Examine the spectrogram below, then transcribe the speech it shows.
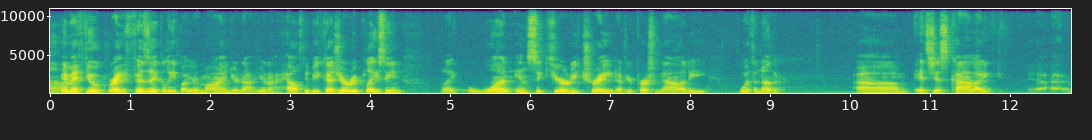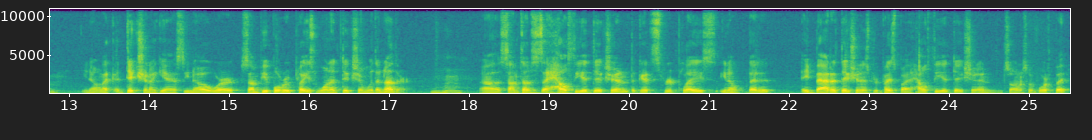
Uh-uh. It may feel great physically, but your mind, you're not you're not healthy because you're replacing like one insecurity trait of your personality with another. Um, it's just kind of like um, you know, like addiction, I guess. You know, where some people replace one addiction with another. Mhm. Uh, sometimes it's a healthy addiction that gets replaced. You know that it, a bad addiction is replaced by a healthy addiction, and so on and so forth. But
